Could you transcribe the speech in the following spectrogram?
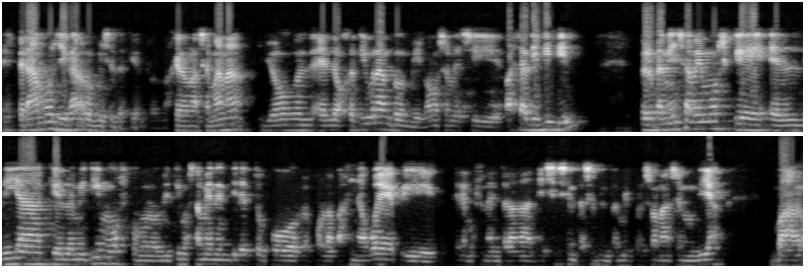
Esperamos llegar a los 1.700. Nos queda una semana. Yo, el, objetivo era 2.000. Vamos a ver si va a ser difícil, pero también sabemos que el día que lo emitimos, como lo emitimos también en directo por, por la página web y tenemos una entrada de 60 70 personas en un día, va,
